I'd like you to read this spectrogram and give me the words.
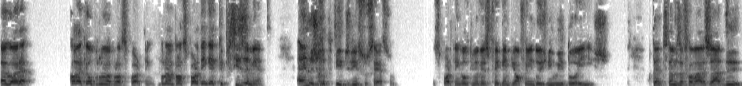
Agora, qual é que é o problema para o Sporting? O problema para o Sporting é que precisamente anos repetidos de insucesso. O Sporting, a última vez que foi campeão foi em 2002. Portanto, estamos a falar já de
